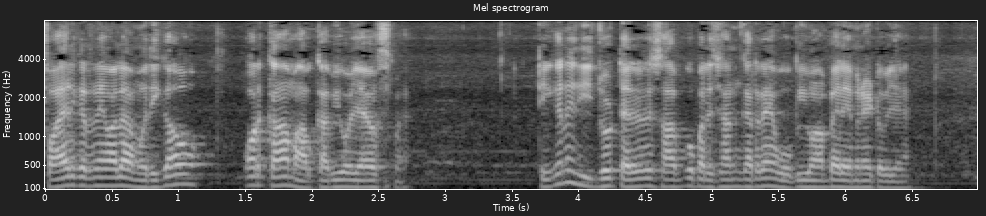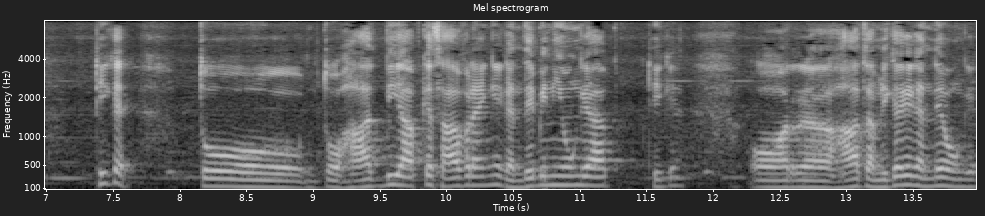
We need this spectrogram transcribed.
फायर करने वाला अमेरिका हो और काम आपका भी हो जाए उसमें, ठीक है ना जी? जो टेररिस्ट आपको परेशान कर रहे हैं, वो भी वहाँ पर एलिमिनेट हो जाए, ठीक है? तो तो हाथ भी आपके साफ़ रहेंगे, गंदे भी नहीं होंगे आप, ठीक है? और हाथ अमेरिका के गंदे होंगे,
